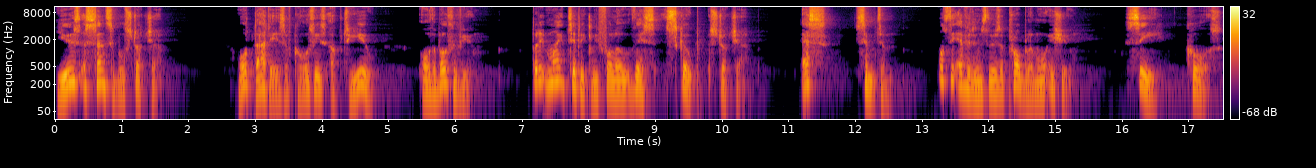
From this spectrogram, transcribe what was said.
Use a sensible structure. What that is, of course, is up to you, or the both of you. But it might typically follow this scope structure S. Symptom What's the evidence there is a problem or issue? C. Cause.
